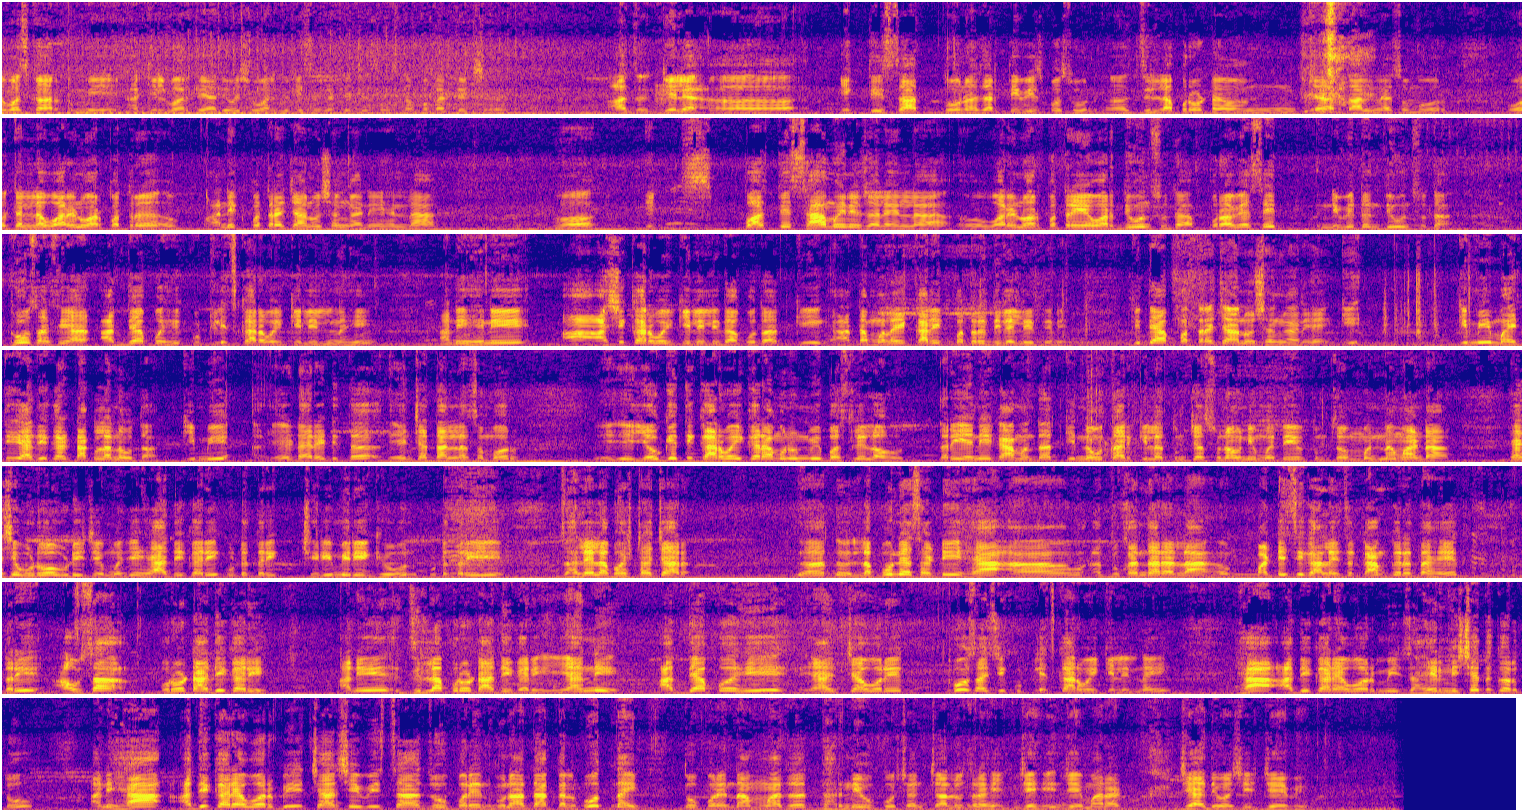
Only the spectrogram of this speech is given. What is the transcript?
नमस्कार मी अखिल भारतीय आदिवासी वाल्मिकी संघटनेचे संस्थापक अध्यक्ष. आज गेल्या एकतीस सात दोन हजार तेवीसपासून जिल्हा पुरवठाच्या दालण्यासमोर व त्यांना वारंवार पत्र अनेक पत्राच्या अनुषंगाने ह्यांना एक पाच ते सहा महिने झाले यांना वारंवार पत्र व्यवहार देऊनसुद्धा पुराव्यासहित निवेदन देऊनसुद्धा ठोस अशी आ- अद्यापही कुठलीच कारवाई केलेली नाही. आणि ह्याने आ- अशी कारवाई केलेली दाखवतात की आता मला एक कार्यपत्र दिलेले आहे त्याने की त्या पत्राच्या अनुषंगाने की की मी माहिती अधिकार टाकला नव्हता की मी डायरेक्ट इथं यांच्या दालनासमोर योग्य ती कारवाई करा म्हणून मी बसलेलो आहोत. तर याने काय म्हणतात की नऊ तारखेला तुमच्या सुनावणीमध्ये तुमचं म्हणणं मांडा हे असे उडवाउडीचे म्हणजे हे अधिकारी कुठेतरी चिरीमिरी घेऊन कुठेतरी झालेला भ्रष्टाचार लपवण्यासाठी ह्या दुकानदाराला पाठीशी घालायचं काम करत आहेत. तरी औसा पुरवठा अधिकारी आणि जिल्हा पुरवठा अधिकारी यांनी अद्यापही यांच्यावर एक ठोस अशी कुठलीच कारवाई केलेली नाही. ह्या अधिकाऱ्यावर मी जाहीर निषेध करतो आणि ह्या अधिकाऱ्यावर बी चारशे वीसचा जोपर्यंत गुन्हा दाखल होत नाही तोपर्यंत आम माझं धरणे उपोषण चालूच राहील. जय हिंद जय महाराष्ट्र जय आदिवासी जय भीम.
